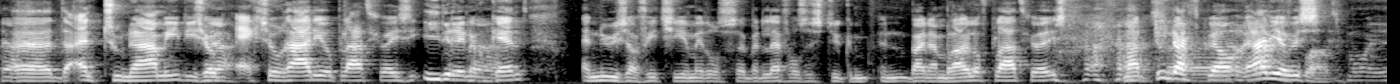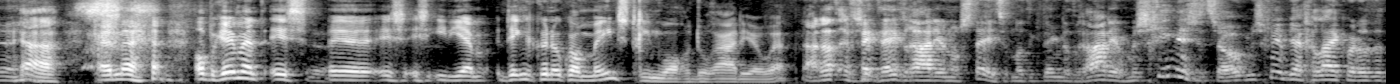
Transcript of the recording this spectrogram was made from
Ja. Eh, de, en Tsunami, die is ook Ja. echt zo'n radioplaat geweest die iedereen nog kent. En nu is Avicii inmiddels eh, met Levels is natuurlijk een, een, bijna een bruiloftplaat geweest. Maar toen dacht ik wel, radio is... Mooi. Ja. Ja, en eh, op een gegeven moment is, eh, is, is IDM... Dingen kunnen ook wel mainstream worden door radio, hè? Nou, dat effect heeft radio nog steeds. Omdat ik denk dat radio, misschien is het zo, misschien heb jij gelijk hoor, dat het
